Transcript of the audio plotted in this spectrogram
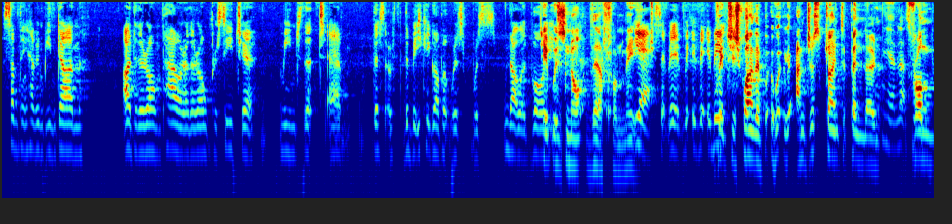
something having been done under the wrong power or the wrong procedure means that um, the sort of the making of it was was null and void. It was not there for me. Yes, it, it, it, it which is why the, I'm just trying to pin down yeah, from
